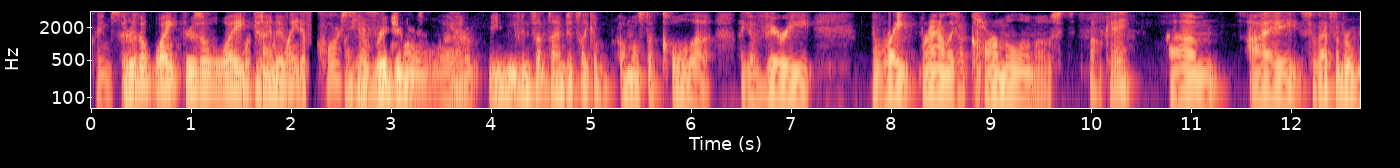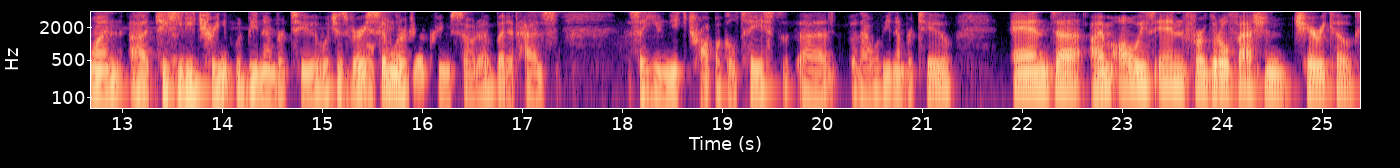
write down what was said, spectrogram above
cream soda? there's a white. There's a white Oh, there's kind a of white, of course. like yes, original. course, yeah. Uh, maybe even sometimes it's like a almost a cola, like a very bright brown, like a caramel almost. Okay. Um, I so that's number one. Uh, Tahiti treat would be number two, which is very Okay. similar to a cream soda, but it has it's a unique tropical taste. Uh, that would be number two. And uh, I'm always in for a good old fashioned cherry coke.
